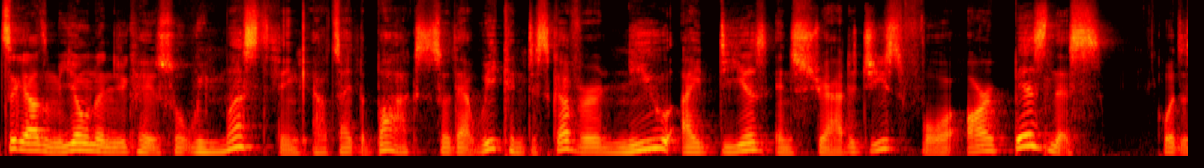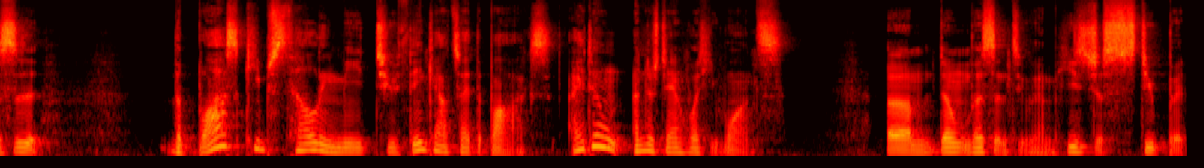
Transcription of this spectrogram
这个要怎么用呢？你就可以说，We must think outside the box so that we can discover new ideas and strategies for our business。或者是，The boss keeps telling me to think outside the box. I don't understand what he wants. Um, don't listen to him. He's just stupid.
